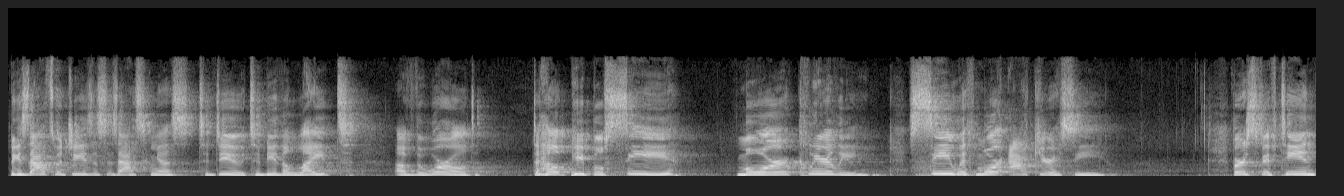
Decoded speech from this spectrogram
Because that's what Jesus is asking us to do to be the light of the world, to help people see more clearly, see with more accuracy. Verse 15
